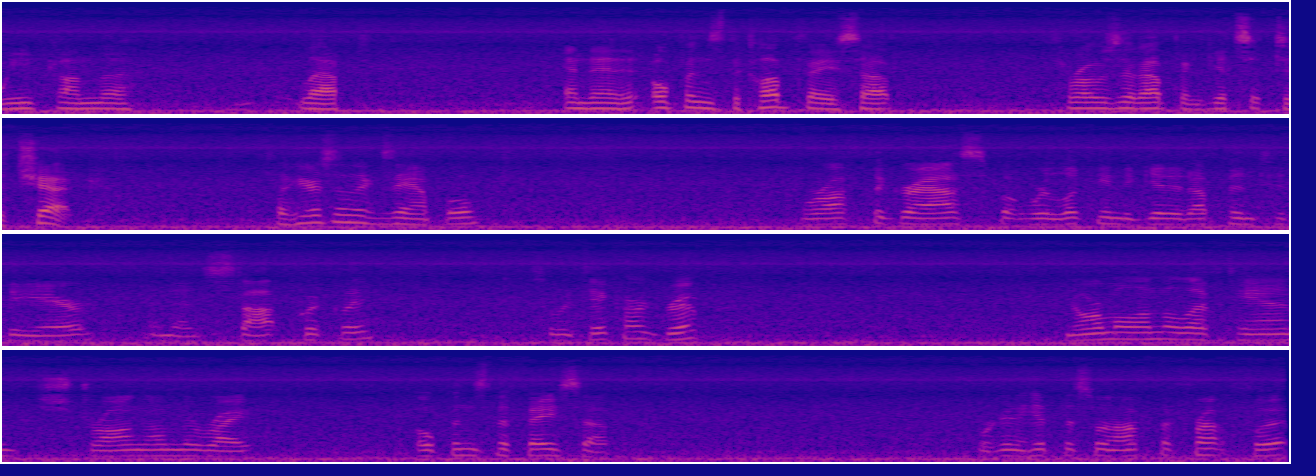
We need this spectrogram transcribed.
weak on the left and then it opens the club face up throws it up and gets it to check. So here's an example we're off the grass, but we're looking to get it up into the air and then stop quickly. So we take our grip, normal on the left hand, strong on the right, opens the face up. We're going to hit this one off the front foot,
